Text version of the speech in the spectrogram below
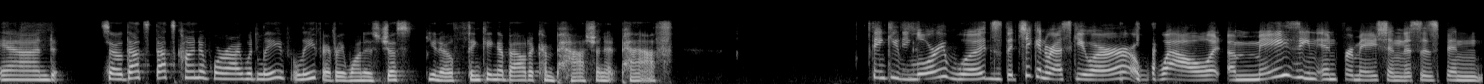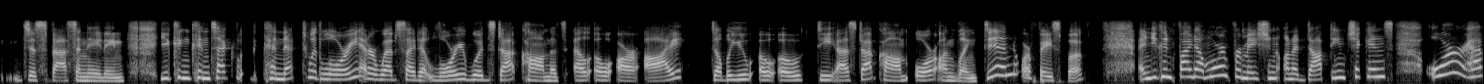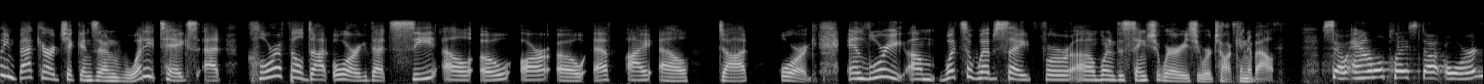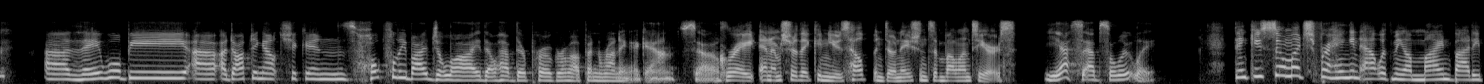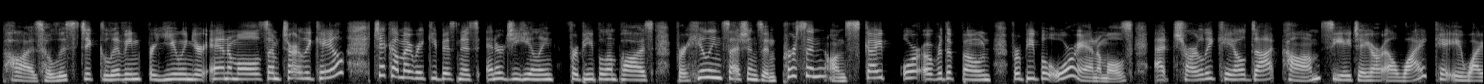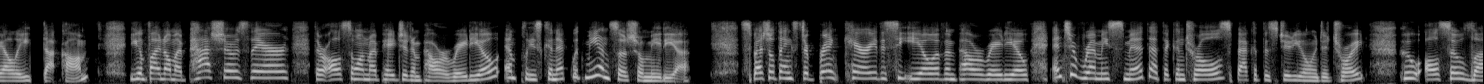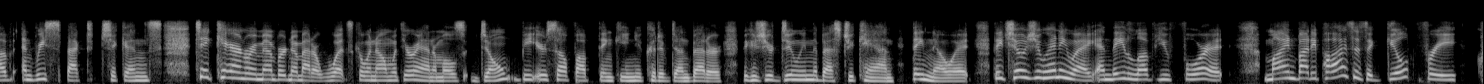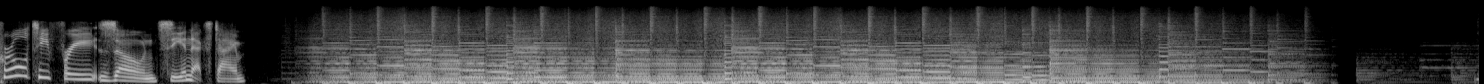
And so that's that's kind of where I would leave leave everyone is just you know thinking about a compassionate path. Thank you, Lori Woods, the chicken rescuer. wow, what amazing information. This has been just fascinating. You can connect, connect with Lori at her website at loriwoods.com. That's L O R I W-O-O-D-S.com or on LinkedIn or Facebook. And you can find out more information on adopting chickens or having backyard chickens and what it takes at clorofil.org. That's C-L-O-R-O-F-I-L dot org. And Lori, um, what's a website for uh, one of the sanctuaries you were talking about? So animalplace.org uh, they will be uh, adopting out chickens. Hopefully by July, they'll have their program up and running again. So great, and I'm sure they can use help and donations and volunteers. Yes, absolutely. Thank you so much for hanging out with me on Mind Body Paws, Holistic Living for You and Your Animals. I'm Charly Kayle. Check out my Reiki business, Energy Healing for People and Paws, for healing sessions in person, on Skype, or over the phone for people or animals at charlykayle.com, C H A R L Y K A Y L E.com. You can find all my past shows there. They're also on my page at Empower Radio, and please connect with me on social media. Special thanks to Brent Carey, the CEO of Empower Radio, and to Remy Smith at the controls back at the studio in Detroit, who also love and respect chickens. Take care and remember no matter what's going on with your animals, don't beat yourself up thinking you could have done better because you're doing the best you can. They know it. They chose you anyway, and they love you for it. Mind Body Paws is a guilt free, cruelty free zone. See you next time.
